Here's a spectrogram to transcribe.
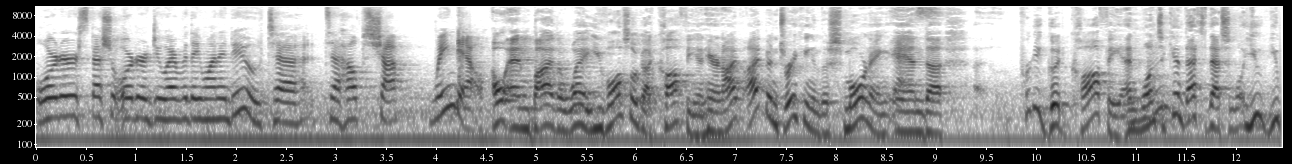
order special order, do whatever they want to do to to help shop Waynedale. Oh, and by the way, you've also got coffee in here, and I've, I've been drinking this morning, yes. and uh, pretty good coffee. And mm-hmm. once again, that's that's you you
